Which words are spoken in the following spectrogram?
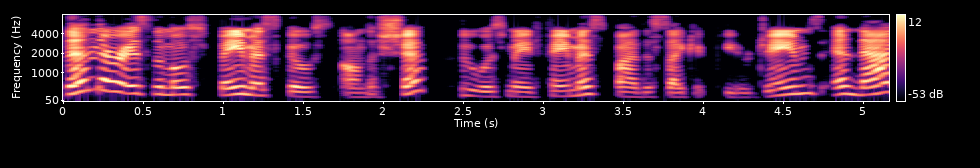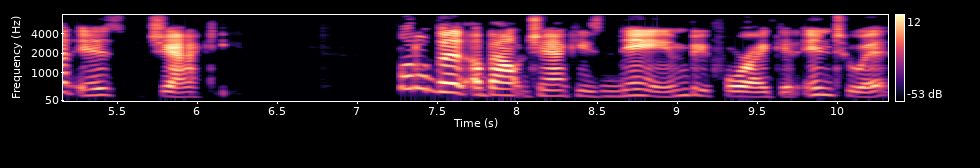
Then there is the most famous ghost on the ship, who was made famous by the psychic Peter James, and that is Jackie. A little bit about Jackie's name before I get into it.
